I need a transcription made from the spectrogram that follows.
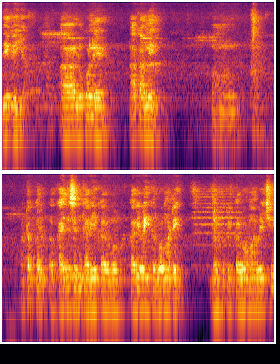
દેખૈયા. આ લોકોને આ કામે અટક કર કાયદેસરની કાર્ય કાર્યવાહી કરવા માટે ધરપકડ કરવામાં આવેલ છે.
